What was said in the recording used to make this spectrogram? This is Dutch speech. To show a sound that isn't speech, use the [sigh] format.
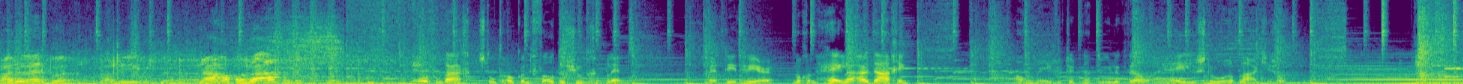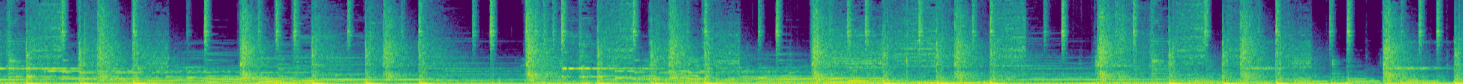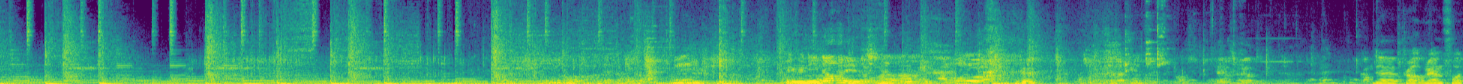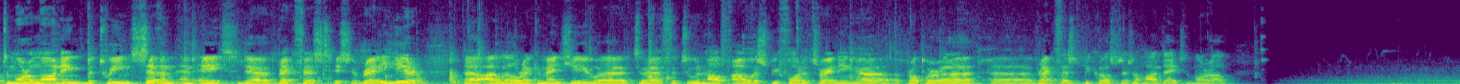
Harde werken hoor. Ja, maar vandaag? Voor vandaag stond ook een fotoshoot gepland. Met dit weer nog een hele uitdaging. Al levert het natuurlijk wel hele stoere plaatjes op. Kunnen we niet nog niet The program for tomorrow morning between 7 and 8 the breakfast is ready here. Uh, I will recommend you uh, to have two and a half hours before the training uh, a proper uh, uh, breakfast because there's a hard day tomorrow.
